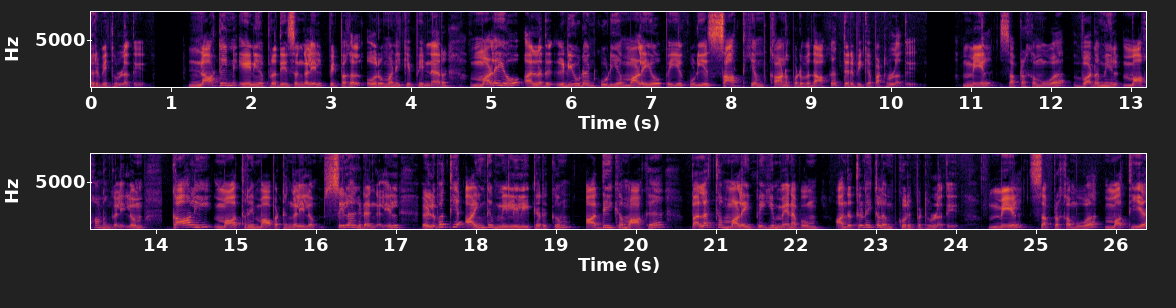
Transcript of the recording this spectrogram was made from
தெரிவித்துள்ளது. நாட்டின் ஏனைய பிரதேசங்களில் பிற்பகல் ஒரு மணிக்கு பின்னர் மழையோ அல்லது இடியுடன் கூடிய மழையோ பெய்யக்கூடிய சாத்தியம் காணப்படுவதாக தெரிவிக்கப்பட்டுள்ளது. மேல் சப்ரகமுவ வடமேல் மாகாணங்களிலும் காலி மாத்திரை மாவட்டங்களிலும் சில இடங்களில் எழுபத்தி ஐந்து மில்லி லீட்டருக்கும் அதிகமாக பலத்த மழை பெய்யும் எனவும் அந்த திணைக்களம் குறிப்பிட்டுள்ளது. மேல் சப்ரகமுவ மத்திய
